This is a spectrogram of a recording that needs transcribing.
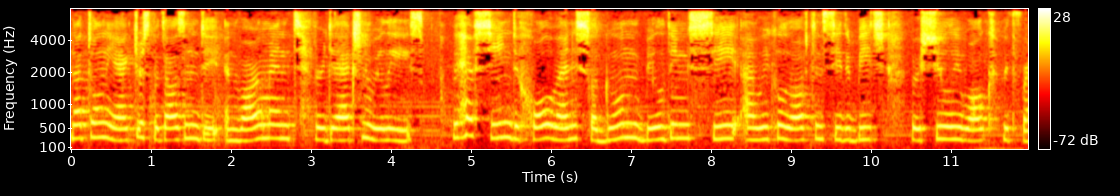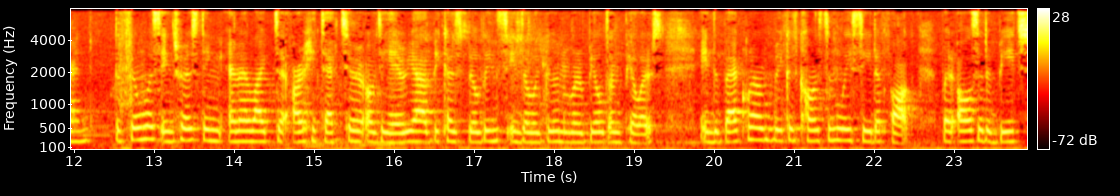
not only actors but also the environment where the action really is. We have seen the whole Venice lagoon, buildings, sea, and we could often see the beach where Shun Li walked with friend. The film was interesting and I liked the architecture of the area because buildings in the lagoon were built on pillars. In the background we could constantly see the fog, but also the beach,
